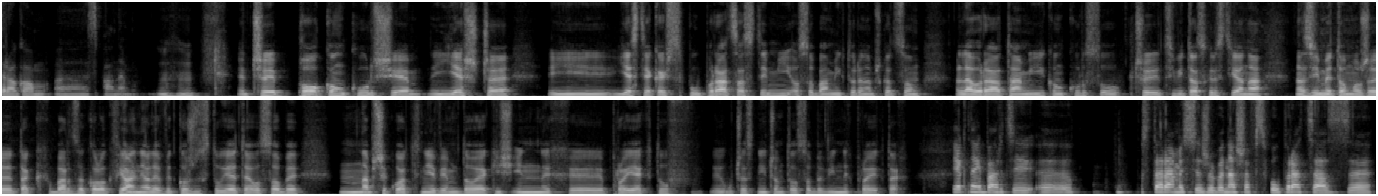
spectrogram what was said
drogą z Panem. Mhm. Czy po konkursie jeszcze I jest jakaś współpraca z tymi osobami, które na przykład są laureatami konkursu? Czy Civitas Christiana, nazwijmy to może tak bardzo kolokwialnie, ale wykorzystuje te osoby na przykład, nie wiem, do jakichś innych y, projektów? Uczestniczą te osoby w innych projektach? Jak najbardziej. Y, staramy się, żeby nasza współpraca z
